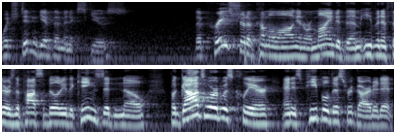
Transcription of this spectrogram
which didn't give them an excuse. The priest should have come along and reminded them, even if there's the possibility the kings didn't know. But God's word was clear, and his people disregarded it,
